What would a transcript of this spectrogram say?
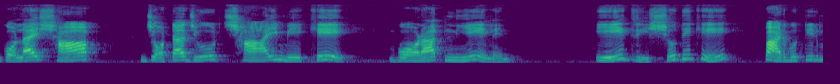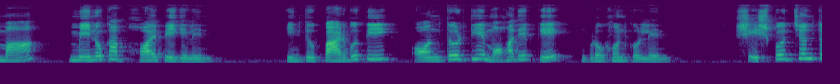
গলায় সাপ, জটাজুট, ছাই মেখে বরাত নিয়ে এলেন। এ দৃশ্য দেখে পার্বতীর মা মেনকা ভয় পেয়ে গেলেন। কিন্তু পার্বতী অন্তর দিয়ে মহাদেবকে গ্রহণ করলেন। শেষ পর্যন্ত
